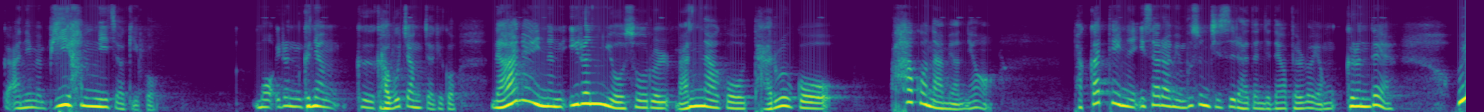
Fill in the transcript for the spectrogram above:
그러니까 아니면 비합리적이고 뭐 이런 그냥 그 가부장적이고 내 안에 있는 이런 요소를 만나고 다루고 하고 나면요 바깥에 있는 이 사람이 무슨 짓을 하든지 내가 별로 영 그런데 왜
